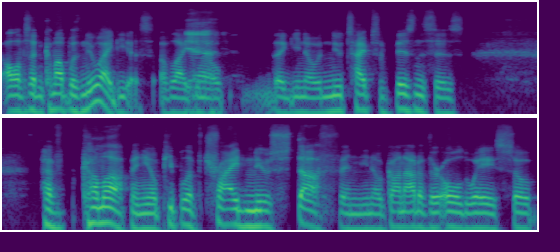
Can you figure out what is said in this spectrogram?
all of a sudden come up with new ideas of like you know like you know new types of businesses have come up and you know people have tried new stuff and you know gone out of their old ways so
